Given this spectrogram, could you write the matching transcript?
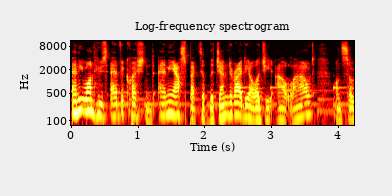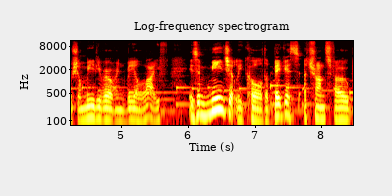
Anyone who's ever questioned any aspect of the gender ideology out loud, on social media or in real life, is immediately called a bigot, a transphobe,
